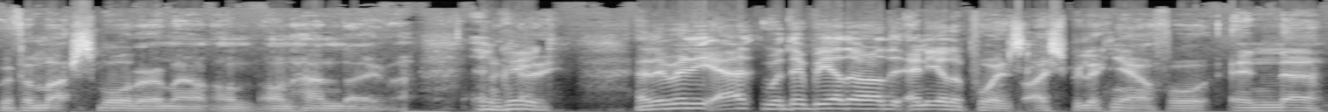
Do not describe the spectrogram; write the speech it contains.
with a much smaller amount on on handover. Agreed. Okay. And there really uh, would there be other, any other points I should be looking out for in, uh,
